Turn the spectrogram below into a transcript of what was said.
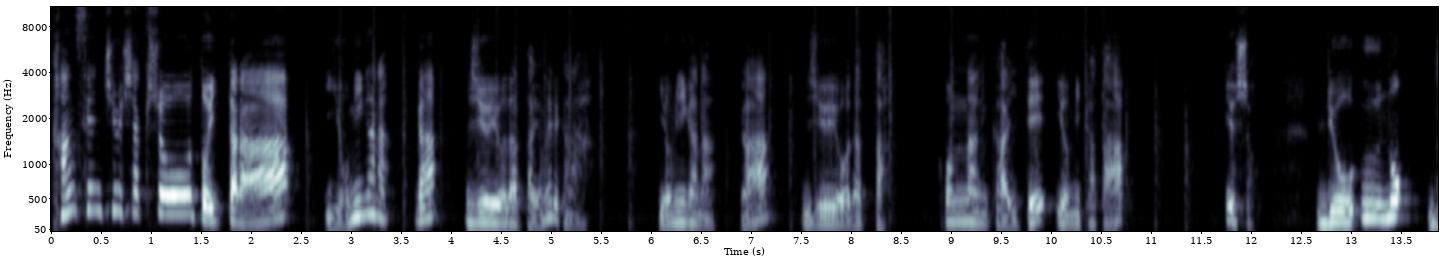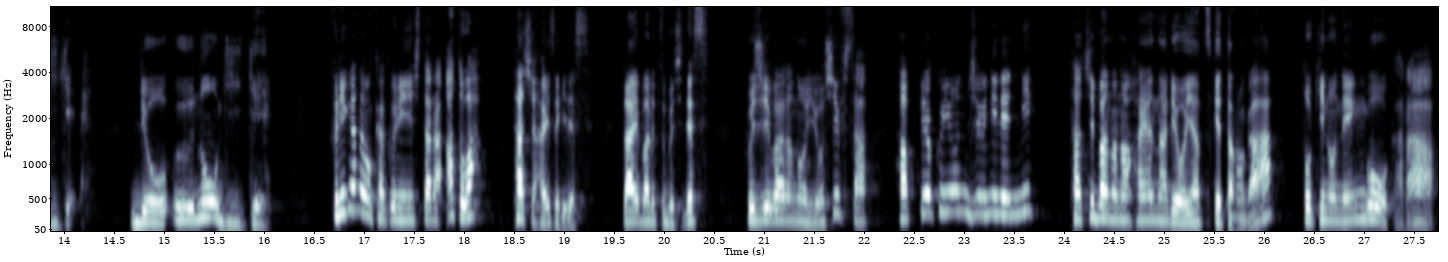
感染注釈書といったら読み仮名が重要だった。読めるかな？読み仮名が重要だった。こんなん書いて読み方。よいしょ。両右の義下両右の義下振り仮名を確認したらあとは多種排斥です。ライバル潰しです。藤原の義房。842年に立花の早成をやっつけたのが時の年号から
